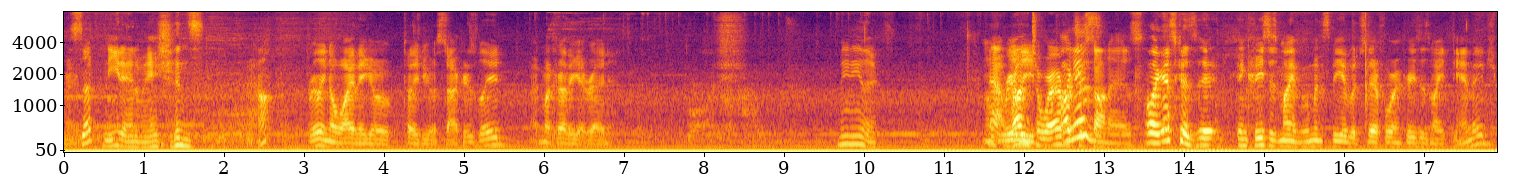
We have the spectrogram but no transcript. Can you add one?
Right. Such neat animations. I don't really know why they go tell you to go Stalker's Blade. I'd much rather get red. Me neither. Now really- run to wherever guess- Tristana is. Well, I guess because it increases my movement speed, which therefore increases my damage.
